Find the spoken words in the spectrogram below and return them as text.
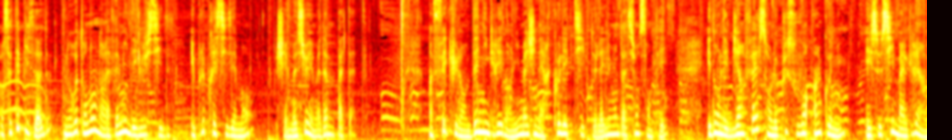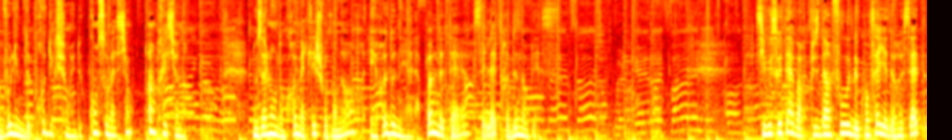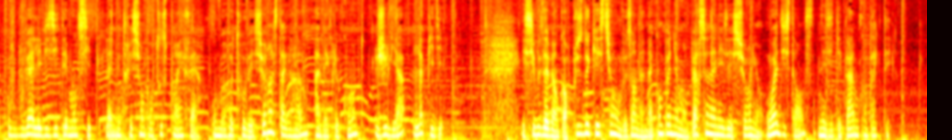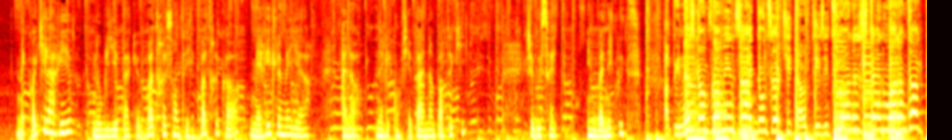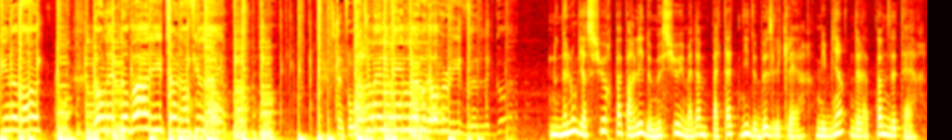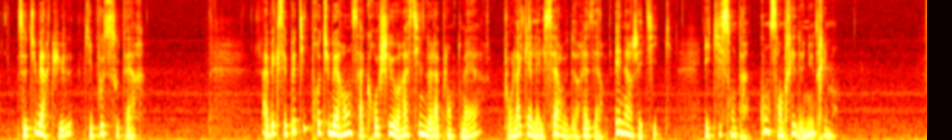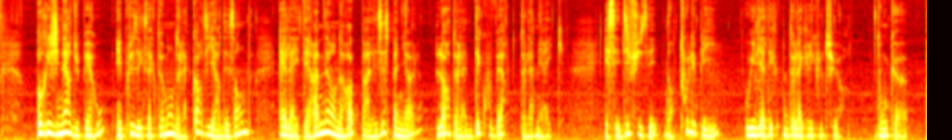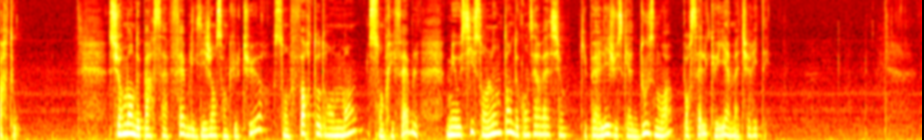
Pour cet épisode, nous retournons dans la famille des glucides, et plus précisément chez Monsieur et Madame Patate. Un féculent dénigré dans l'imaginaire collectif de l'alimentation santé, et dont les bienfaits sont le plus souvent inconnus, et ceci malgré un volume de production et de consommation impressionnant. Nous allons donc remettre les choses en ordre et redonner à la pomme de terre ses lettres de noblesse. Si vous souhaitez avoir plus d'infos, de conseils et de recettes, vous pouvez aller visiter mon site lanutritionpourtous.fr ou me retrouver sur Instagram avec le compte Julia Lapidier. Et si vous avez encore plus de questions ou besoin d'un accompagnement personnalisé sur Lyon ou à distance, n'hésitez pas à me contacter. Mais quoi qu'il arrive, n'oubliez pas que votre santé et votre corps méritent le meilleur. Alors, ne les confiez pas à n'importe qui. Je vous souhaite une bonne écoute. Nous n'allons bien sûr pas parler de Monsieur et Madame Patate ni de Buzz l'éclair, mais bien de la pomme de terre, ce tubercule qui pousse sous terre. Avec ses petites protubérances accrochées aux racines de la plante mère, pour laquelle elles servent de réserve énergétique, et qui sont un concentré de nutriments. Originaire du Pérou, et plus exactement de la cordillère des Andes, elle a été ramenée en Europe par les Espagnols lors de la découverte de l'Amérique et s'est diffusée dans tous les pays où il y a de l'agriculture, donc euh, partout. Sûrement de par sa faible exigence en culture, son fort taux de rendement, son prix faible, mais aussi son long temps de conservation, qui peut aller jusqu'à 12 mois pour celles cueillies à maturité.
